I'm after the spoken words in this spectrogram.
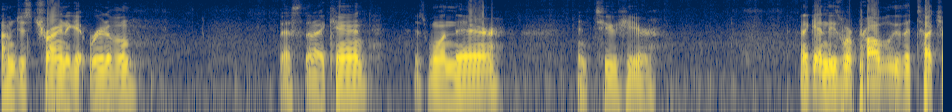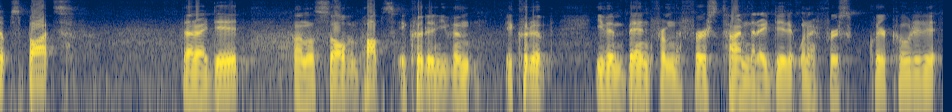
I'm just trying to get rid of them best that I can. There's one there, and two here. Again, these were probably the touch-up spots that I did on those solvent pops, it could have even it could have even been from the first time that I did it when I first clear coated it.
